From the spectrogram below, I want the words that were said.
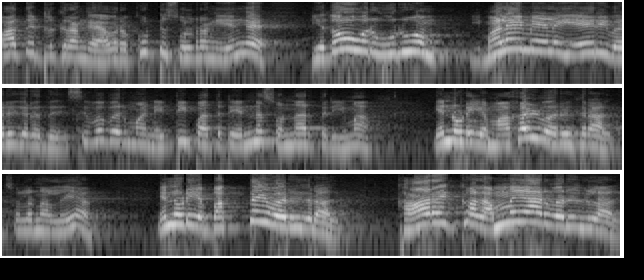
பார்த்துட்டு இருக்கிறாங்க அவரை கூப்பிட்டு சொல்றாங்க ஏங்க ஏதோ ஒரு உருவம் மலை மேலே ஏறி வருகிறது. சிவபெருமான் எட்டி பார்த்துட்டு என்ன சொன்னார் தெரியுமா? என்னுடைய மகள் வருகிறாள். சொல்லணும் இல்லையா? என்னுடைய பக்தை வருகிறாள். காரைக்கால் அம்மையார் வருகிறாள்.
